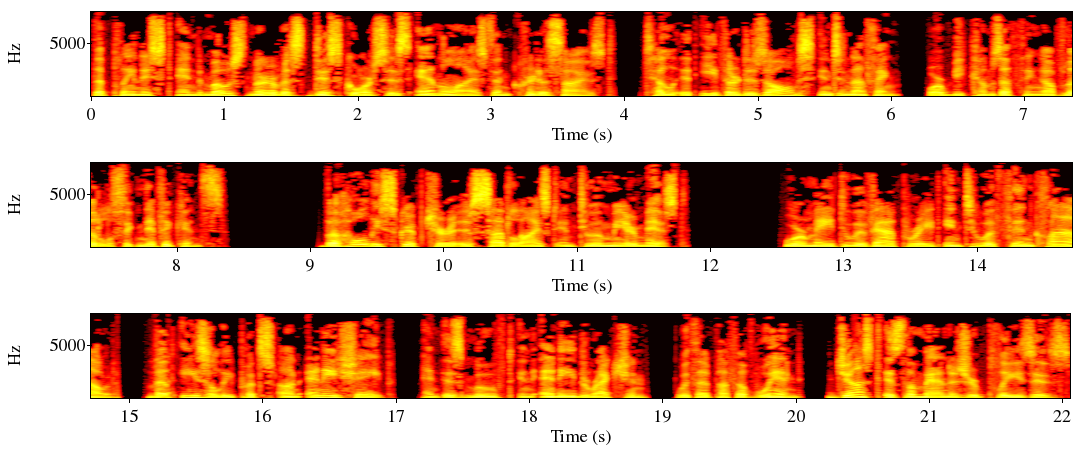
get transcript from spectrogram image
the plainest and most nervous discourse is analyzed and criticized, till it either dissolves into nothing, or becomes a thing of little significance. The Holy Scripture is subtilized into a mere mist, or made to evaporate into a thin cloud, that easily puts on any shape, and is moved in any direction, with a puff of wind, just as the manager pleases.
